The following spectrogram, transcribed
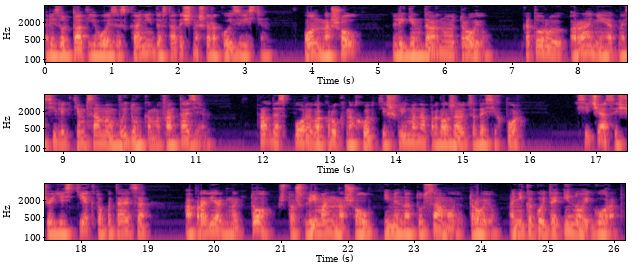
Результат его изысканий достаточно широко известен. Он нашел легендарную Трою, которую ранее относили к тем самым выдумкам и фантазиям. Правда, споры вокруг находки Шлимана продолжаются до сих пор. Сейчас еще есть те, кто пытается опровергнуть то, что Шлиман нашел именно ту самую Трою, а не какой-то иной город.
